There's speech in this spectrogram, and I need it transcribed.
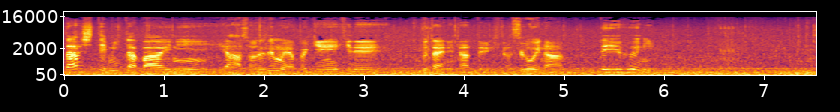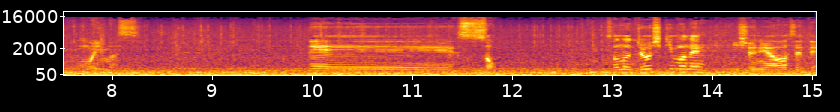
出してみた場合にいやそれでもやっぱり現役で舞台に立ってる人はすごいなっていうふうに思います。でそう。その常識もね一緒に合わせて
